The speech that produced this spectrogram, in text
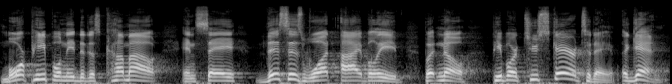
More people need to just come out and say, this is what I believe. But no, people are too scared today. Again,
